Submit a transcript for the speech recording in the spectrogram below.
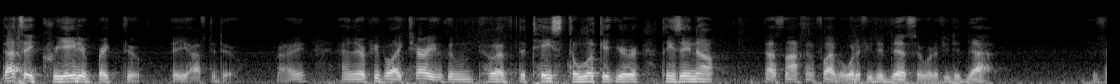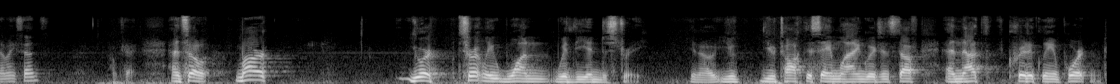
That's a creative breakthrough that you have to do, right? And there are people like Terry who can who have the taste to look at your thing and say, no, that's not going to fly. But what if you did this or what if you did that? Does that make sense? Okay. And so, Mark, you're certainly one with the industry. You know, you, you talk the same language and stuff, and that's critically important.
